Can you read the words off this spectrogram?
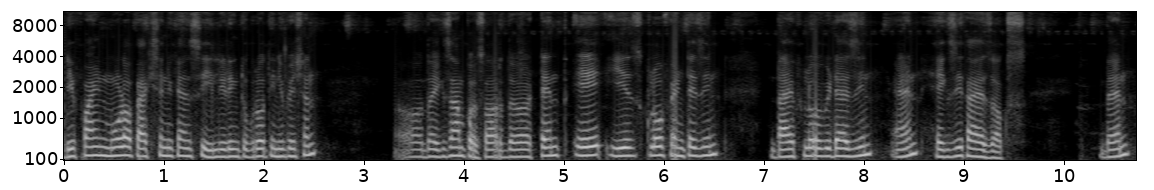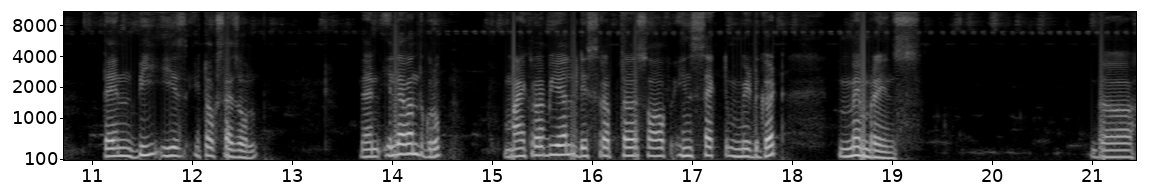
defined mode of action you can see leading to growth inhibition. Uh, the examples are the 10th a is clofentezine diflovidazin and hexythiazox then 10b is etoxazole. Then 11th group microbial disruptors of insect midgut membranes. The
